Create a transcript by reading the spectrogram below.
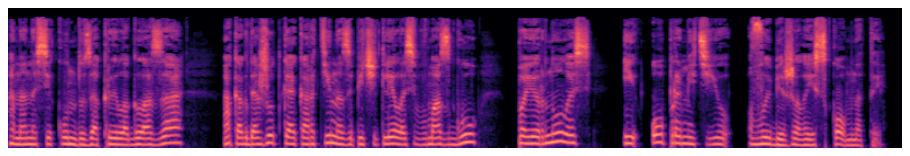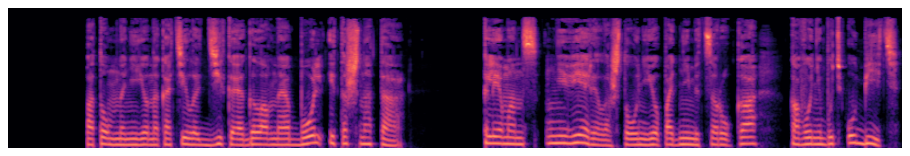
Она на секунду закрыла глаза, а когда жуткая картина запечатлелась в мозгу, повернулась и опрометью выбежала из комнаты. Потом на нее накатила дикая головная боль и тошнота. Клеманс не верила, что у нее поднимется рука кого-нибудь убить,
